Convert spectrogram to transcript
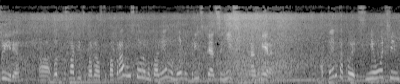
шире. Вот посмотрите, пожалуйста, по правую сторону, по левую можно, в принципе, оценить размеры. Отель такой с не очень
